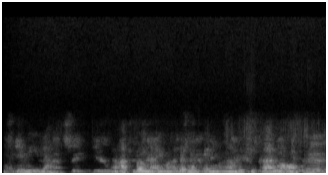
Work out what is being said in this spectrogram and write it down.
Nga dili lang. Ang atbang na ay mga daghan kay mga Meksikano. Hmm.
